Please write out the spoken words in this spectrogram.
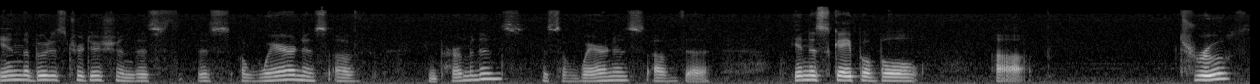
in the Buddhist tradition, this, this awareness of impermanence, this awareness of the inescapable uh, truth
